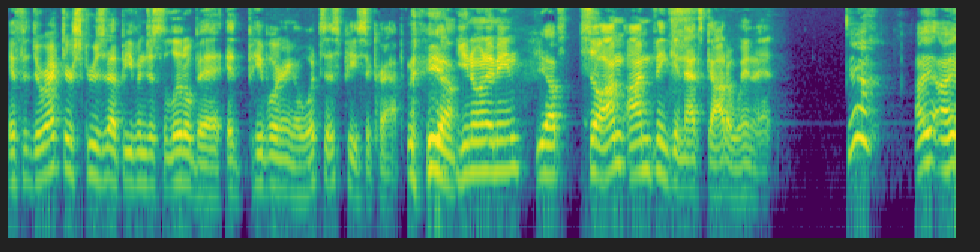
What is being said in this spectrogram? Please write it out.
If the director screws it up even just a little bit, it, people are gonna go, "What's this piece of crap?" yeah. You know what I mean? Yep. So I'm I'm thinking that's got to win it. Yeah. I, I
